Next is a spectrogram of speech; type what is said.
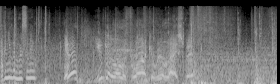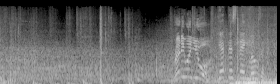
Haven't you been listening? You know, you get along with Veronica real nice, Bill. Ready when you are. Get this thing moving.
